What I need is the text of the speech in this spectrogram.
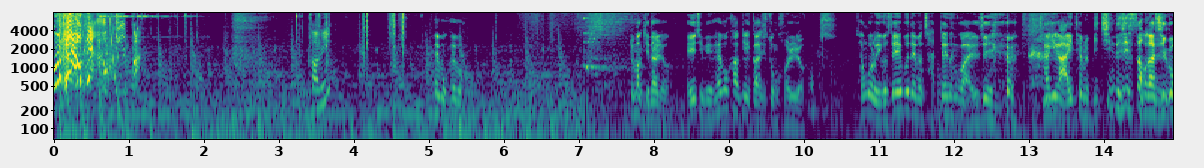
오케이, 오케이, 오케이, 빠. 감히? 회복 회복 좀만 기다려 HP 회복하기까지 좀 걸려 참고로 이거 세이브되면 잣되는 거 알지? 자기가 아이템을 미친듯이 써가지고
